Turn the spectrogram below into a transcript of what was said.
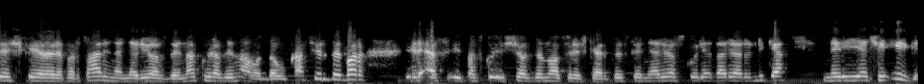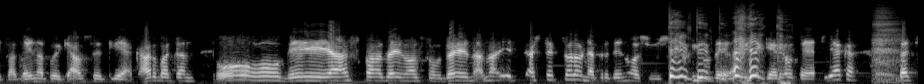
reiškia yra repertuarinė Nerijos daina, kurią dainavo daug kas ir dabar, ir es, ir paskui šios dienos, reiškia, artistai Nerijos, kurie dar yra likę, Nerijiečiai irgi tą dainą puikiausiai atlieka. Arba ten, o, o vėjas padainos tau dainą, na, ir aš taip toliau nepridainuosiu visų dainų, jie geriau tai atlieka, bet,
